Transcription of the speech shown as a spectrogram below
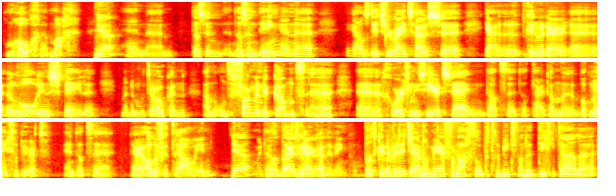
omhoog mag. Ja. En um, dat, is een, dat is een ding. En ja, als Digital Rights House uh, ja, uh, kunnen we daar uh, een rol in spelen. Maar dan moet er ook een, aan de ontvangende kant georganiseerd zijn dat, dat daar dan wat mee gebeurt. En dat daar alle vertrouwen in. Ja, maar dat, daar is werk we, aan de winkel. Wat kunnen we dit jaar nog meer verwachten op het gebied van de digitale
